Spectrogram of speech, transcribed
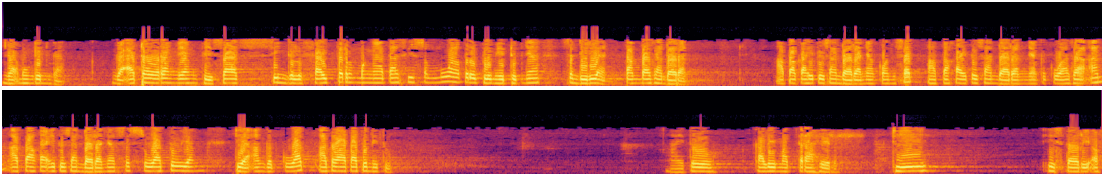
Nggak mungkin nggak. Nggak ada orang yang bisa single fighter mengatasi semua problem hidupnya sendirian tanpa sandaran. Apakah itu sandarannya konsep, apakah itu sandarannya kekuasaan, apakah itu sandarannya sesuatu yang dia anggap kuat atau apa pun itu. Nah itu kalimat terakhir di History of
